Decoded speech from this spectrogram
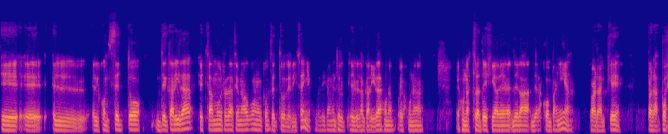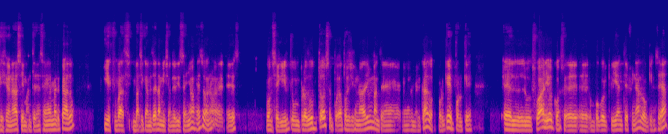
eh, el, concepto de calidad está muy relacionado con el concepto de diseño. Básicamente, la calidad es una, es una, es una estrategia de, de, la, de las compañías para que para posicionarse y mantenerse en el mercado. Y es que básicamente la misión de diseño es eso, ¿no? Conseguir que un producto se pueda posicionar y mantener en el mercado. ¿Por qué? Porque el usuario, eh, un poco el cliente final o quien sea,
